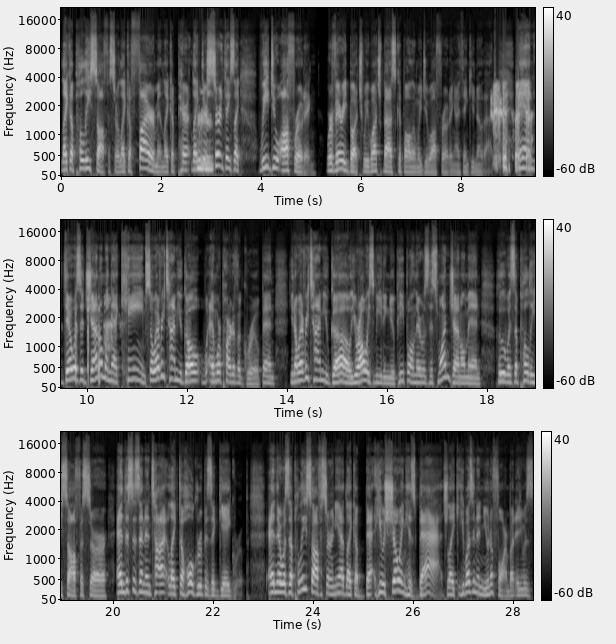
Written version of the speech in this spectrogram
like a police officer like a fireman like a parent like there's mm-hmm. certain things like we do off-roading we're very butch. We watch basketball and we do off roading. I think you know that. and there was a gentleman that came. So every time you go, and we're part of a group, and you know, every time you go, you're always meeting new people. And there was this one gentleman who was a police officer, and this is an entire like the whole group is a gay group. And there was a police officer, and he had like a ba- he was showing his badge, like he wasn't in uniform, but he was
